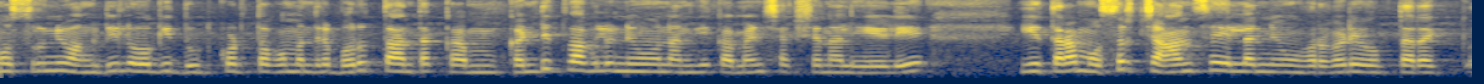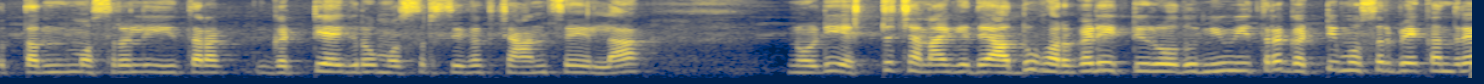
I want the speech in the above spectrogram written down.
ಮೊಸರು ನೀವು ಅಂಗಡೀಲಿ ಹೋಗಿ ದುಡ್ಡು ಕೊಟ್ಟು ತೊಗೊಂಬಂದರೆ ಬರುತ್ತಾ ಅಂತ ಕಮ್ ಖಂಡಿತವಾಗ್ಲೂ ನೀವು ನನಗೆ ಕಮೆಂಟ್ ಸೆಕ್ಷನಲ್ಲಿ ಹೇಳಿ. ಈ ಥರ ಮೊಸರು ಚಾನ್ಸೇ ಇಲ್ಲ. ನೀವು ಹೊರಗಡೆ ಹೋಗ್ತಾರೆ, ತಂದ ಮೊಸರಲ್ಲಿ ಈ ಥರ ಗಟ್ಟಿಯಾಗಿರೋ ಮೊಸರು ಸಿಗೋಕ್ಕೆ ಚಾನ್ಸೇ ಇಲ್ಲ. ನೋಡಿ ಎಷ್ಟು ಚೆನ್ನಾಗಿದೆ. ಅದು ಹೊರಗಡೆ ಇಟ್ಟಿರೋದು. ನೀವು ಈ ಥರ ಗಟ್ಟಿ ಮೊಸರು ಬೇಕಂದರೆ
